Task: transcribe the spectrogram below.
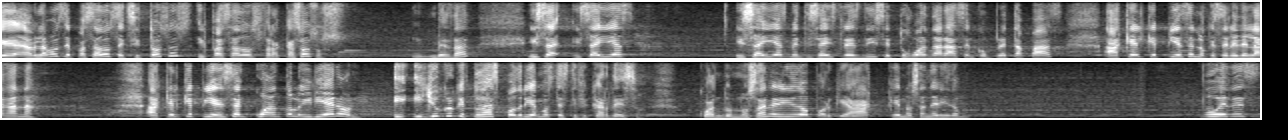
eh, hablamos de pasados exitosos y pasados fracasosos, ¿verdad? Isaías, Isaías 26.3 dice, tú guardarás en completa paz a aquel que piensa en lo que se le dé la gana, aquel que piensa en cuánto lo hirieron. Y, yo creo que todas podríamos testificar de eso cuando nos han herido, porque a que nos han herido, puedes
